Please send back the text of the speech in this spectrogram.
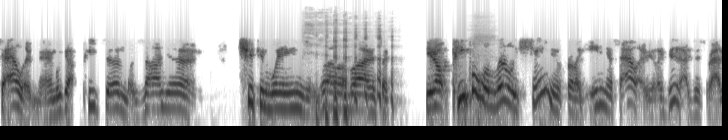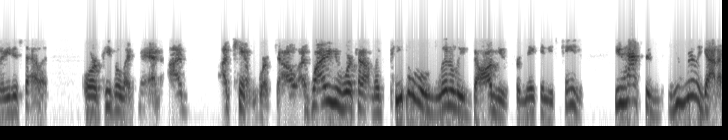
salad, man. We got pizza and lasagna and chicken wings and blah blah blah." And it's like, you know, people will literally shame you for like eating a salad. You're like, dude, I'd just rather eat a salad. Or people like, man, I I can't work out. Why are you working out? Like people will literally dog you for making these changes. You have to, you really got to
